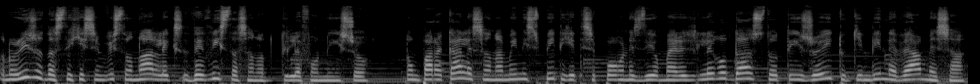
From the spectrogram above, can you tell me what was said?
Γνωρίζοντας τι είχε συμβεί στον Άλεξ δεν δίστασα να του τηλεφωνήσω τον παρακάλεσα να μείνει σπίτι για τις επόμενες δύο μέρες λέγοντάς το ότι η ζωή του κινδύνευε άμεσα.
